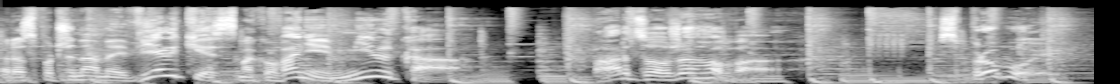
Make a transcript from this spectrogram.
Rozpoczynamy wielkie smakowanie Milka. Bardzo orzechowa. Spróbuj.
